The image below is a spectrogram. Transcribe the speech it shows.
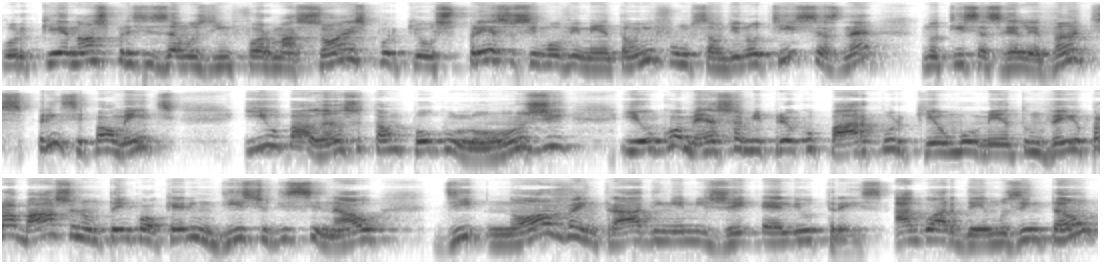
Porque nós precisamos de informações, porque os preços se movimentam em função de notícias, né? Notícias relevantes, principalmente, e o balanço está um pouco longe e eu começo a me preocupar porque o momentum veio para baixo, não tem qualquer indício de sinal de nova entrada em MGLU3. Aguardemos então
